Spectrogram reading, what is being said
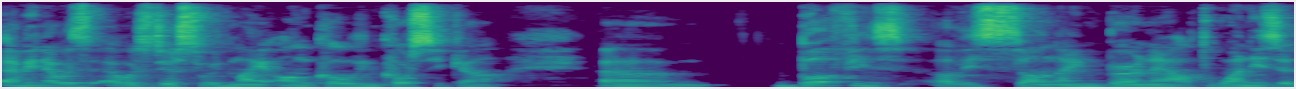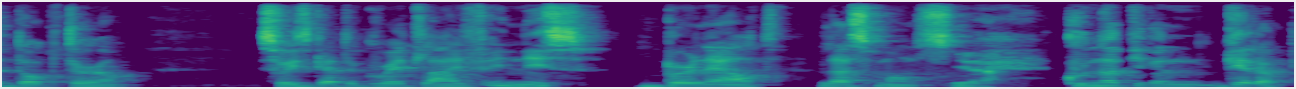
I mean, I was I was just with my uncle in Corsica, um, both his, of his son are in burnout. One is a doctor, so he's got a great life in this burnout last month. Yeah. Could not even get up.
